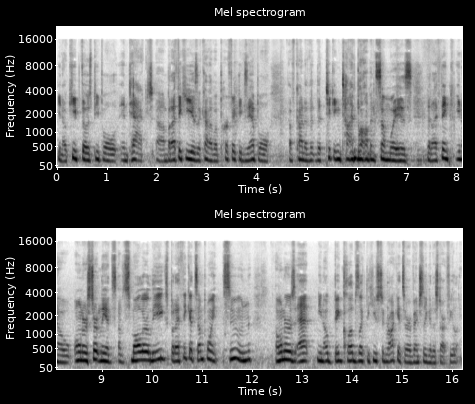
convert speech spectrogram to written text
you know keep those people intact. Um, but I think he is a kind of a perfect example of kind of the, the, ticking time bomb in some ways that I think you know owners certainly of smaller leagues, but I think at some point soon owners at you know big clubs like the Houston Rockets are eventually going to start feeling.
